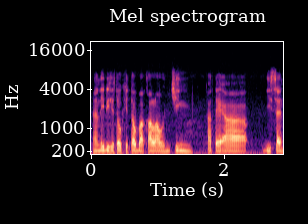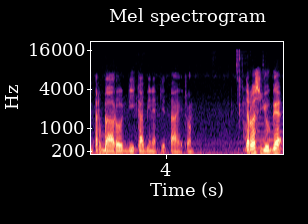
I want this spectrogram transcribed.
Nanti di situ kita bakal launching KTA desain terbaru di kabinet kita itu. Terus juga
